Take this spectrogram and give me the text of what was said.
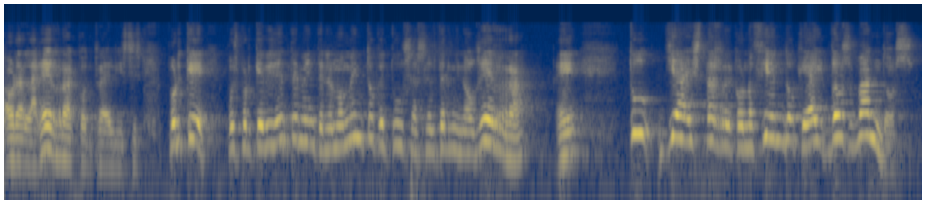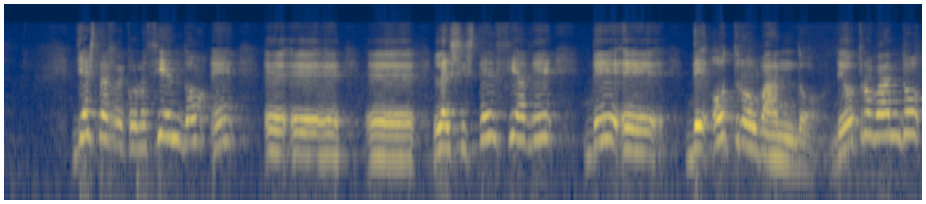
ahora la guerra contra el ISIS. ¿Por qué? Pues porque evidentemente en el momento que tú usas el término guerra, tú ya estás reconociendo que hay dos bandos ya estás reconociendo la existencia de, de, otro bando, de otro bando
